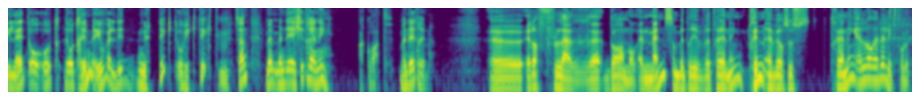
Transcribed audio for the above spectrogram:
i ledd, og, og, og trim er jo veldig nyttig og viktig, Mm. Men, men det er ikke trening, Akkurat. men det er trim. Eh, er det flere damer enn menn som bedriver trening? Trim er versus trening, eller er det likt, tror du?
